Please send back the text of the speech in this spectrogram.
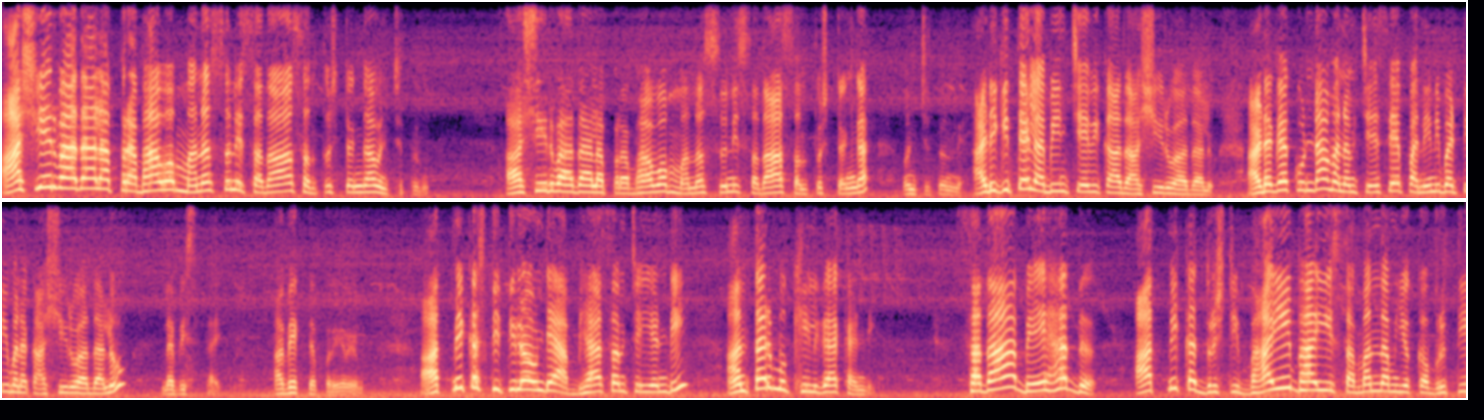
ఆశీర్వాదాల ప్రభావం మనస్సుని సదా సంతుష్టంగా ఉంచుతుంది. ఆశీర్వాదాల ప్రభావం మనస్సుని సదా సంతుష్టంగా ఉంచుతుంది. అడిగితే లభించేవి కాదు ఆశీర్వాదాలు. అడగకుండా మనం చేసే పనిని బట్టి మనకు ఆశీర్వాదాలు లభిస్తాయి. అవ్యక్త ప్రేరణ ఆత్మిక స్థితిలో ఉండే అభ్యాసం చేయండి అంతర్ముఖీలుగా కండి. సదా బేహద్ ఆత్మిక దృష్టి భాయి భాయి సంబంధం యొక్క వృత్తి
